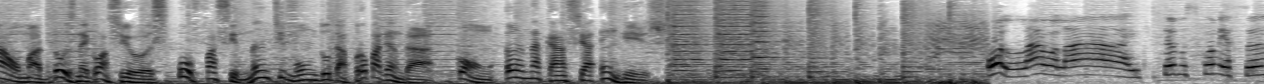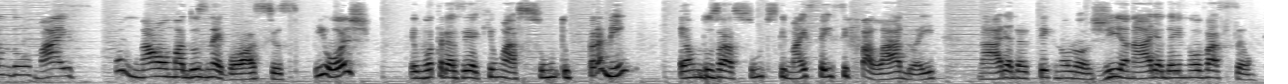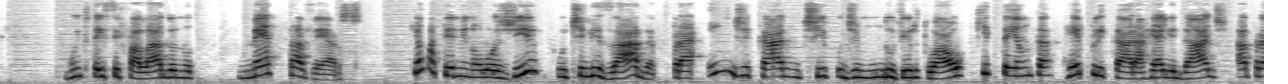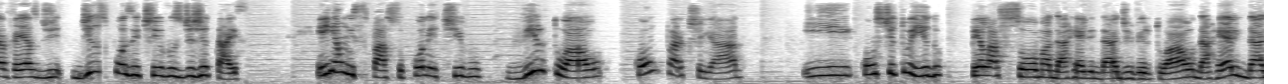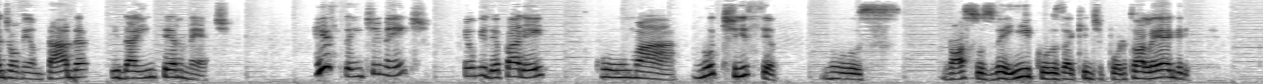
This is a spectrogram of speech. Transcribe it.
Alma dos Negócios, o fascinante mundo da propaganda, com Ana Cássia Henrich. Olá, olá! Estamos começando mais um Alma dos Negócios. E hoje eu vou trazer aqui um assunto, para mim, é um dos assuntos que mais tem se falado aí na área da tecnologia, na área da inovação. Muito tem se falado no metaverso que é uma terminologia utilizada para indicar um tipo de mundo virtual que tenta replicar a realidade através de dispositivos digitais. Ele é um espaço coletivo virtual compartilhado e constituído pela soma da realidade virtual, da realidade aumentada e da internet. Recentemente, eu me deparei com uma notícia nos nossos veículos aqui de Porto Alegre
